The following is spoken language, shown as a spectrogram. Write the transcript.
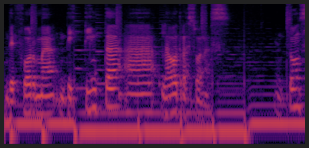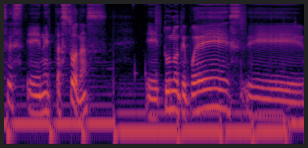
de forma distinta a las otras zonas. Entonces, en estas zonas, eh, tú no te puedes eh,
